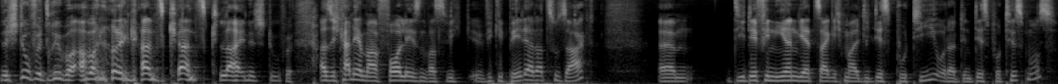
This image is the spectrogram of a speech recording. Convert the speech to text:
eine Stufe drüber, aber nur eine ganz, ganz kleine Stufe. Also ich kann dir mal vorlesen, was Wikipedia dazu sagt. Ähm, die definieren jetzt, sage ich mal, die Disputie oder den Despotismus.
